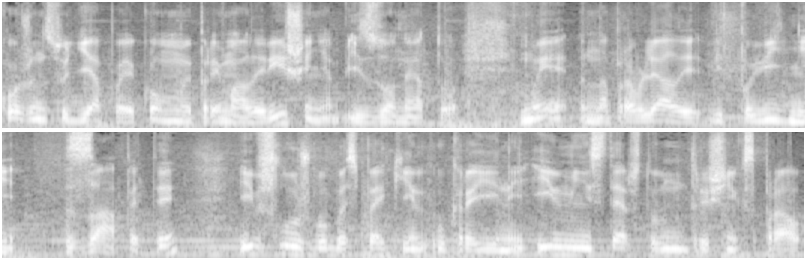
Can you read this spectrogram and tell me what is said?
Кожен суддя, по якому ми приймали рішення із зони АТО, ми направляли відповідні запити і в Службу безпеки України, і в Міністерство внутрішніх справ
